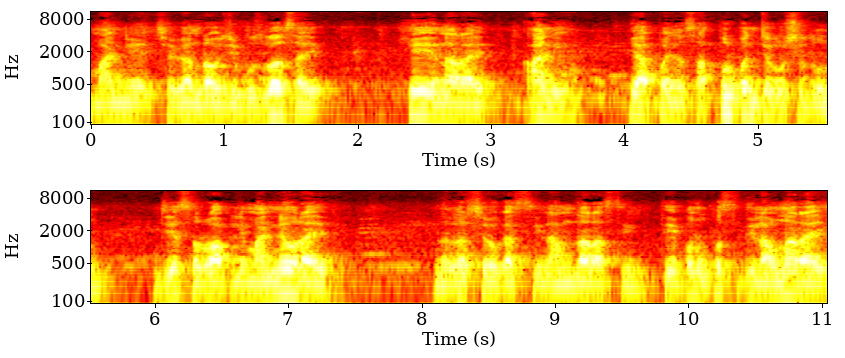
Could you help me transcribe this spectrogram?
मान्य छगनरावजी भुजबळ साहेब हे येणार आहेत आणि या पं सातपूर पंचक्रोशीतून जे सर्व आपले मान्यवर आहेत नगरसेवक असतील आमदार असतील ते पण उपस्थिती लावणार आहे.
